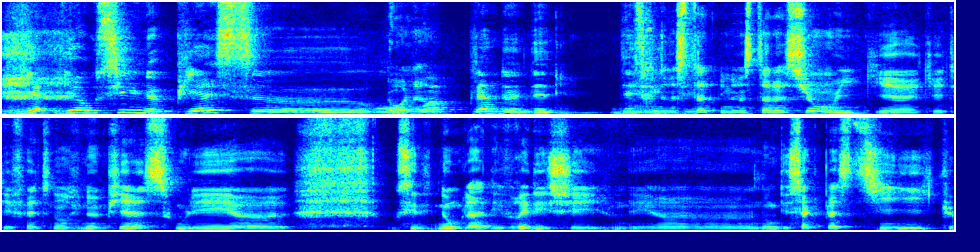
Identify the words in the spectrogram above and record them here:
Il y a, il y a aussi une pièce euh, où Voilà. on voit plein de, de, Une, d'écritures. insta- une installation, oui, qui a, qui a été faite dans une pièce où les, euh, où c'est donc là des vrais déchets, des, euh, donc des sacs plastiques,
